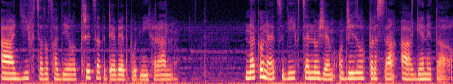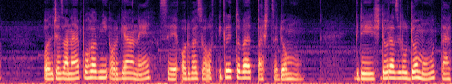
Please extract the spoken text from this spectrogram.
a dívce zasadil 39 bodných ran. Nakonec dívce nožem odřízl prsa a genitál. Odřezané pohlavní orgány si odvezl v iglitové tašce domů. Když dorazil domů, tak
